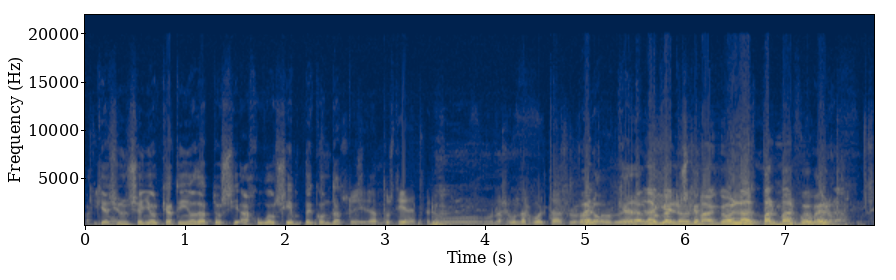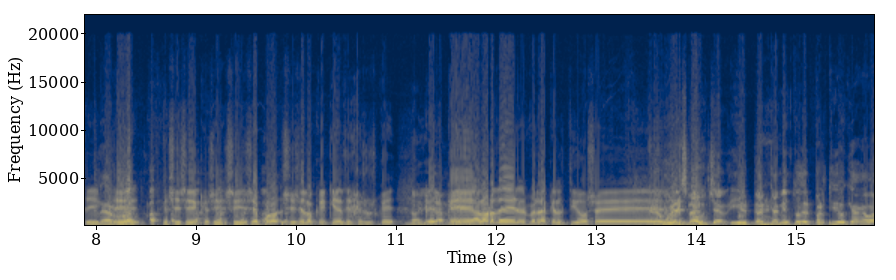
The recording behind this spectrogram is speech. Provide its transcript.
Aquí Aquí ha sido un señor que ha tenido datos, sí, ha jugado siempre con datos. Sí, datos tiene, pero las segundas vueltas los Bueno, datos... la- La los que datos nos que- mangó en las palmas fue Bueno, buena. Sí, que, sí, sí, que sí, sí, sé, por- sí sé lo que quiere decir Jesús, que, No, que, a la hora de, es verdad que el tío se... El y el planteamiento del partido que haga va,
